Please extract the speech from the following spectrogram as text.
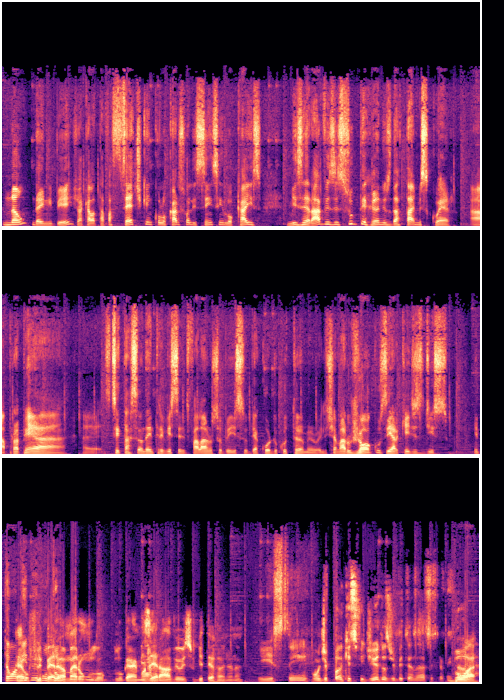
não da NBA, já que ela estava cética em colocar sua licença em locais miseráveis e subterrâneos da Times Square. A própria é, citação da entrevista eles falaram sobre isso de acordo com o Turner. Eles chamaram jogos e arcades disso. Então, é, o fliperama montou... era um lugar miserável e subterrâneo, né? Isso. Sim, onde punks fedidos de beat'em up Boa.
